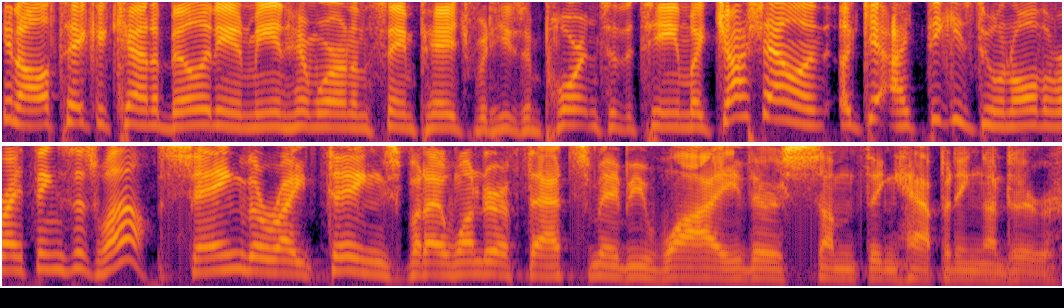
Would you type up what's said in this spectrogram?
you know, I'll take accountability, and me and him weren't on the same page, but he's important to the team. Like Josh Allen, again, I think he's doing all the right things as well. Saying the right things, but I wonder if that's maybe why there's something happening under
